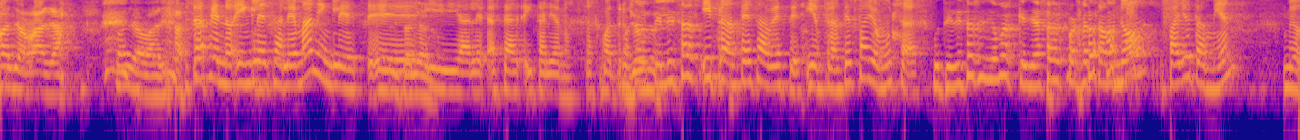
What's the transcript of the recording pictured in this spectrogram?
vaya, vaya. Vaya, vaya. Estoy haciendo inglés, alemán, inglés eh, Italiano. y ale- o sea, italiano, las cuatro. Yo utilizas, Y francés a veces. Y en francés fallo muchas. utilizas idiomas que ya sabes perfectamente. No, fallo también. Me-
